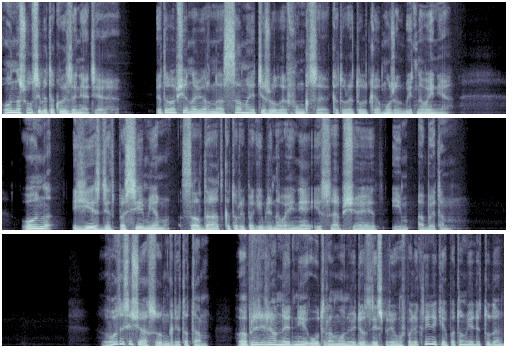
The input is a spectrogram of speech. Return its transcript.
он нашел себе такое занятие – это вообще, наверное, самая тяжелая функция, которая только может быть на войне. Он ездит по семьям солдат, которые погибли на войне, и сообщает им об этом. Вот и сейчас он где-то там. В определенные дни утром он ведет здесь прием в поликлинике, а потом едет туда.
